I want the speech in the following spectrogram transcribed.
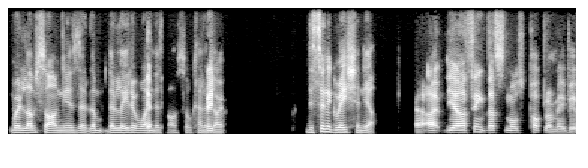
where love song is that the, the later one yeah. that's also kind of dark. Disintegration, yeah. Uh, I, yeah, I think that's the most popular, maybe.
